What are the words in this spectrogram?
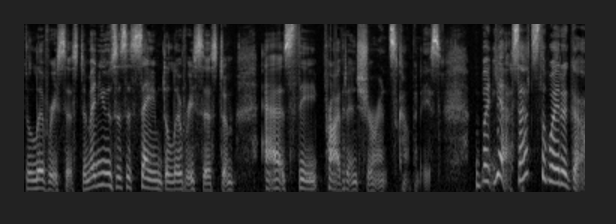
delivery system. It uses the same delivery system as the private insurance companies. But yes, that's the way to go,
